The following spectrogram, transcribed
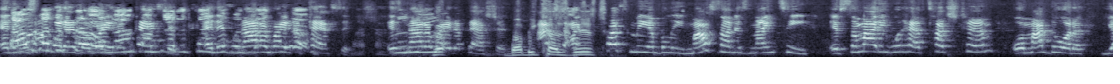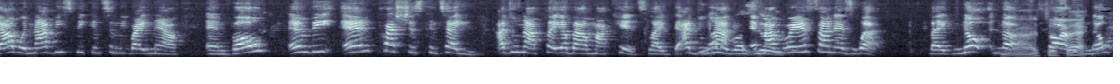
and it was was put as a rite of passage, and it it's was not a done to rite of passage. It's not a But- rite of passage. but because I, I, trust me and believe, my son is 19. If somebody would have touched him or my daughter, y'all would not be speaking to me right now. And Bo, Envy, and Precious can tell you, I do not play about my kids. Like I do None not, of us and my grandson as well. Like no, no, Nah, sorry, fact. no,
